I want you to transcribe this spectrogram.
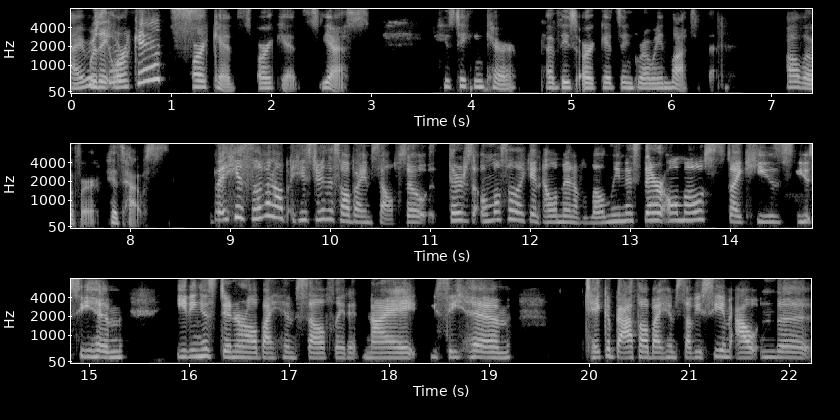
irises. Were they orchids? Orchids, orchids, yes. He's taking care of these orchids and growing lots of them all over his house. But he's living all, he's doing this all by himself. So there's almost like an element of loneliness there almost. Like he's, you see him eating his dinner all by himself late at night. You see him take a bath all by himself. You see him out in the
